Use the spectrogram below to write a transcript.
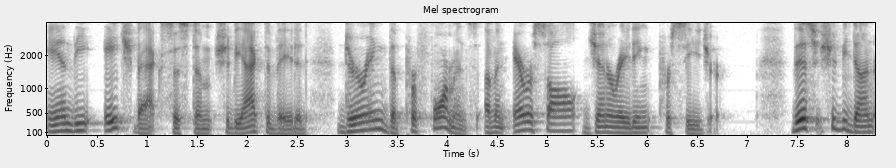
and the HVAC system should be activated during the performance of an aerosol generating procedure. This should be done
